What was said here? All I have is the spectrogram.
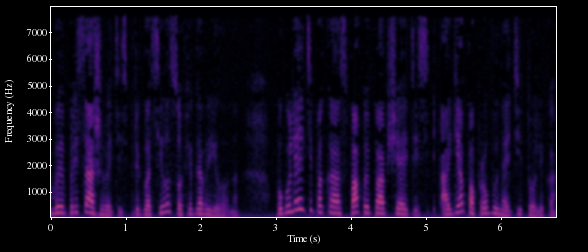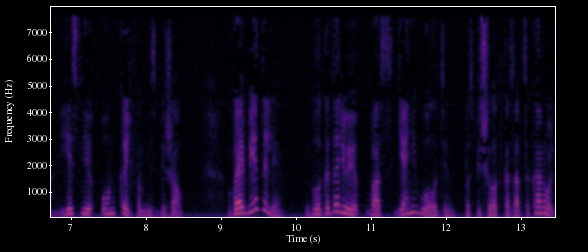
«Вы присаживайтесь», — пригласила Софья Гавриловна. «Погуляйте пока, с папой пообщайтесь, а я попробую найти Толика, если он к эльфам не сбежал». «Вы обедали?» «Благодарю вас, я не голоден», — поспешил отказаться король.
